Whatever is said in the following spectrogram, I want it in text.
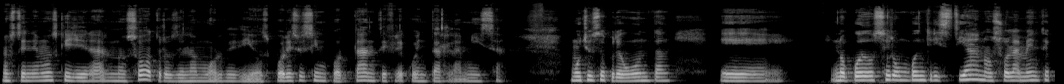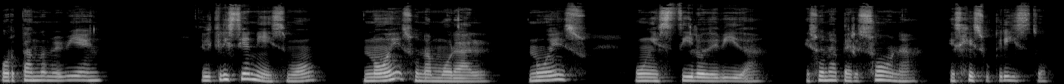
nos tenemos que llenar nosotros del amor de Dios. Por eso es importante frecuentar la misa. Muchos se preguntan, eh, ¿no puedo ser un buen cristiano solamente portándome bien? El cristianismo no es una moral, no es un estilo de vida, es una persona, es Jesucristo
